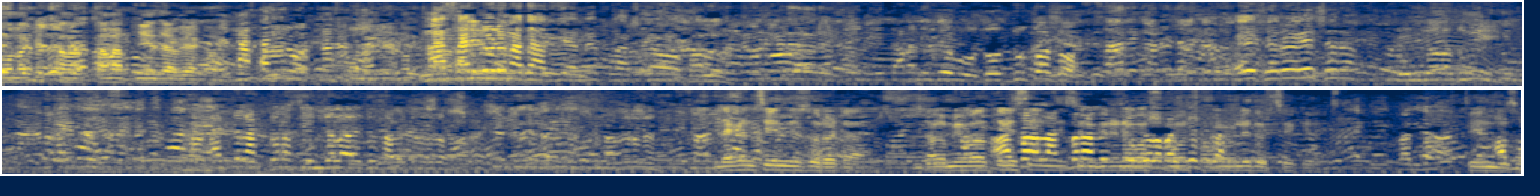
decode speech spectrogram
ওনাকে থানা- থানাত নিয়ে যাবে এখন। নাসারি রোডে মাথা তারা নিতে দেবো দ্রুত আসো এই সরো এই সরো। জ্বালা তুমি আজকে লাগতো না সাবে দেখেন চেঞ্জ চোর এটা দাগনমিয়া বাজার থেকে সিএনজি চুরি করে নেওয়ার সময় সবাই মিলে ধরছে কে চেঞ্জ গেছো।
